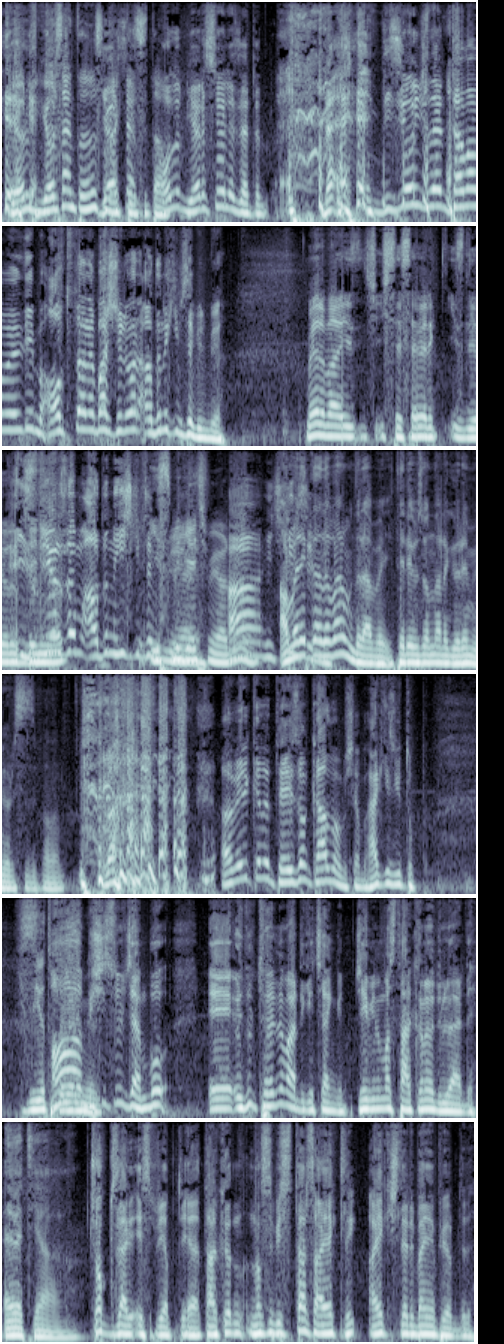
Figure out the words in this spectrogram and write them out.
Gör, görsen tanırsın Görsen, aktrisi tam. oğlum yarısı öyle zaten. Ben, dizi oyuncuların tamamı öyle değil mi? 6 tane başrolü var adını kimse bilmiyor. Merhaba iz- işte severek izliyoruz İzliyoruz deniyor. ama adını hiç kimse İsmi bilmiyor. yani. geçmiyor, değil Ha, mi? hiç kimse Amerika'da bilmiyor. var mıdır abi? Televizyonlarda göremiyoruz sizi falan. Amerika'da televizyon kalmamış ama herkes YouTube. Sizi YouTube'da Aa bir göremiyoruz. şey söyleyeceğim. Bu e, ödül töreni vardı geçen gün. Cem Yılmaz Tarkan'a ödül verdi. Evet ya. Çok güzel espri yaptı ya. Tarkan nasıl bir starsa ayak, ayak işleri ben yapıyorum dedi.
